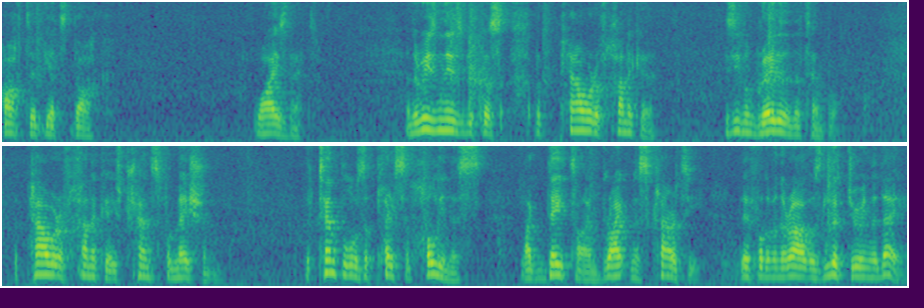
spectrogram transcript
after it gets dark. Why is that? And the reason is because the power of Hanukkah is even greater than the temple. The power of Hanukkah is transformation. The temple was a place of holiness, like daytime, brightness, clarity. Therefore, the menorah was lit during the day.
